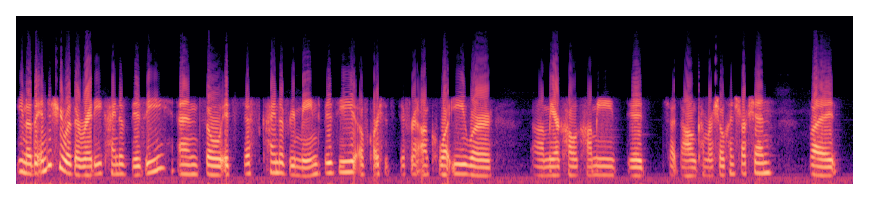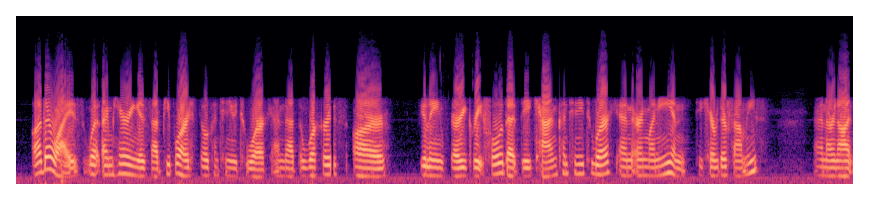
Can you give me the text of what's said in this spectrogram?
you know, the industry was already kind of busy, and so it's just kind of remained busy. Of course, it's different on Kauai, where uh, Mayor Kawakami did shut down commercial construction, but otherwise, what I'm hearing is that people are still continuing to work, and that the workers are feeling very grateful that they can continue to work and earn money and take care of their families and are not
